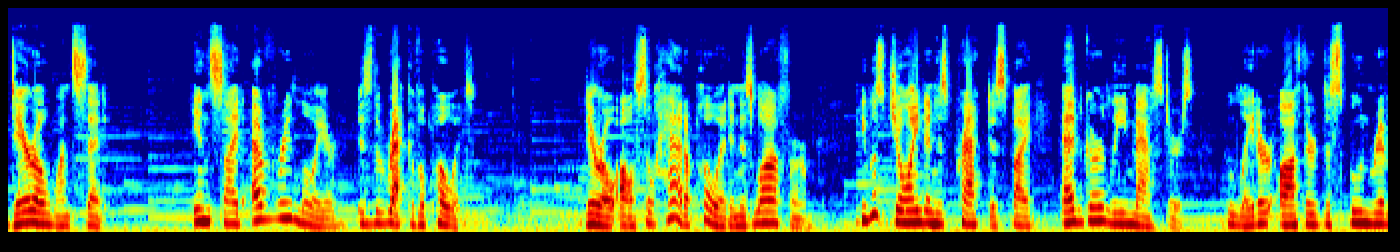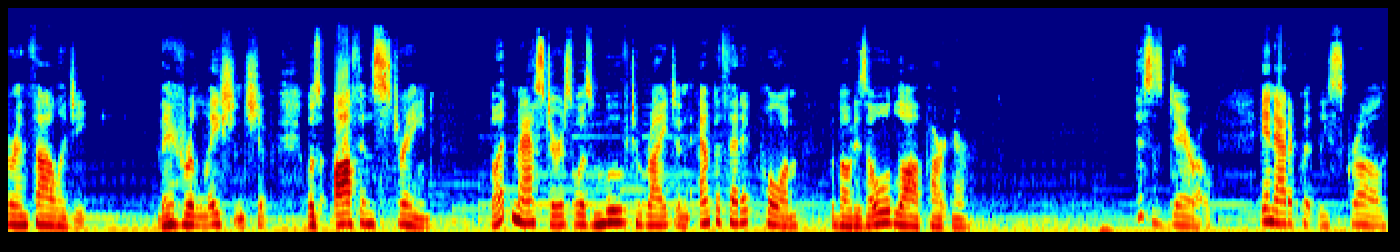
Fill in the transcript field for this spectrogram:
Darrow once said, Inside every lawyer is the wreck of a poet. Darrow also had a poet in his law firm. He was joined in his practice by Edgar Lee Masters, who later authored the Spoon River Anthology. Their relationship was often strained, but Masters was moved to write an empathetic poem about his old law partner. This is Darrow, inadequately scrawled,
